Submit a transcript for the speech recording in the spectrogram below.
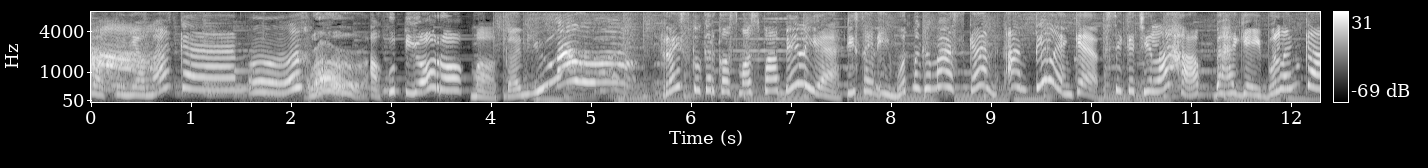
Waktunya makan. Aku Tiara. Makan yuk. Rice cooker Cosmos Fabelia. Desain imut menggemaskan, anti lengket. Si kecil lahap, bahagia ibu lengkap.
